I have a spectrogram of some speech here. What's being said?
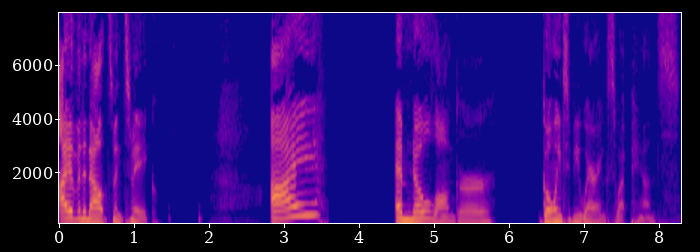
I have an announcement to make. I am no longer going to be wearing sweatpants.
